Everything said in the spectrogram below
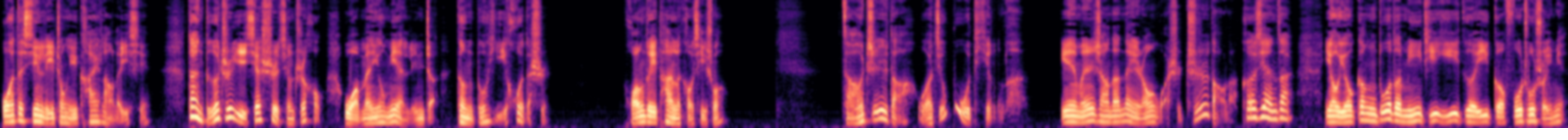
我的心里终于开朗了一些。但得知一些事情之后，我们又面临着更多疑惑的事。黄队叹了口气说：“早知道我就不听了。”阴文上的内容我是知道了，可现在又有更多的谜题一个一个浮出水面。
